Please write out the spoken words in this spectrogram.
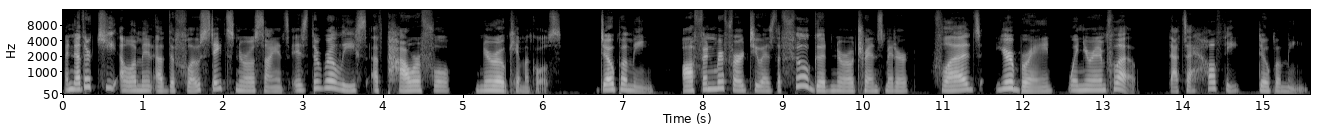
Another key element of the flow state's neuroscience is the release of powerful neurochemicals. Dopamine, often referred to as the feel good neurotransmitter, floods your brain when you're in flow. That's a healthy dopamine.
